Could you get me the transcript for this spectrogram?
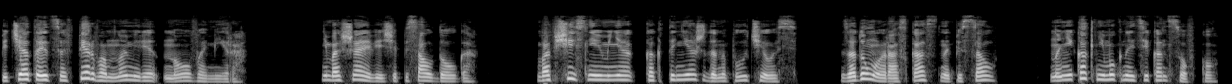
Печатается в первом номере «Нового мира». Небольшая вещь, описал долго. Вообще с ней у меня как-то неожиданно получилось. Задумал рассказ, написал, но никак не мог найти концовку.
